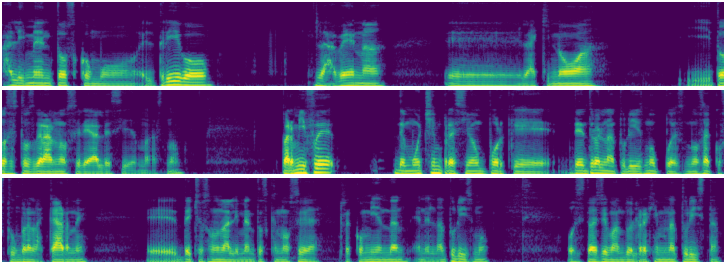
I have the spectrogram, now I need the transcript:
alimentos como el trigo, la avena, eh, la quinoa y todos estos granos, cereales y demás, ¿no? Para mí fue de mucha impresión porque dentro del naturismo pues no se acostumbra a la carne. Eh, de hecho son alimentos que no se recomiendan en el naturismo o si estás llevando el régimen naturista.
